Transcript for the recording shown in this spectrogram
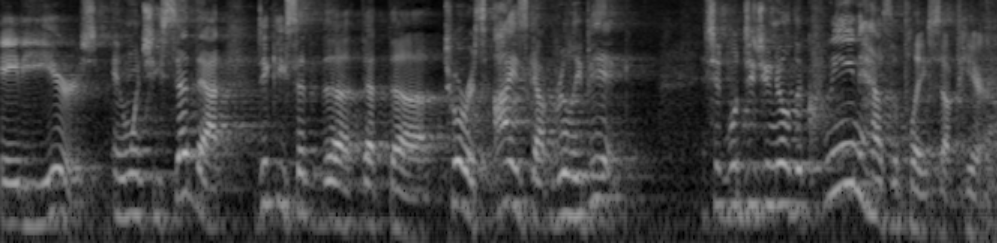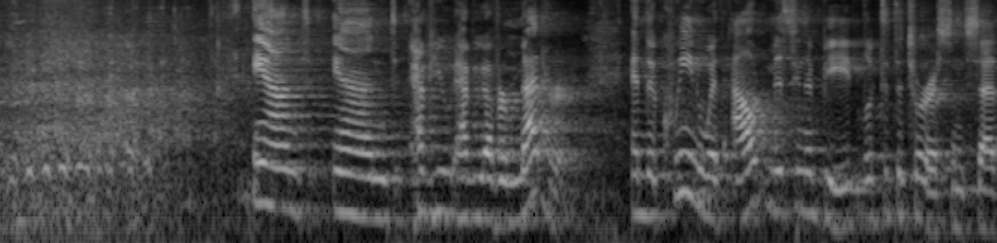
80 years. And when she said that, Dickie said the, that the tourist's eyes got really big. He said, well, did you know the Queen has a place up here? and and have, you, have you ever met her? And the Queen, without missing a beat, looked at the tourist and said,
